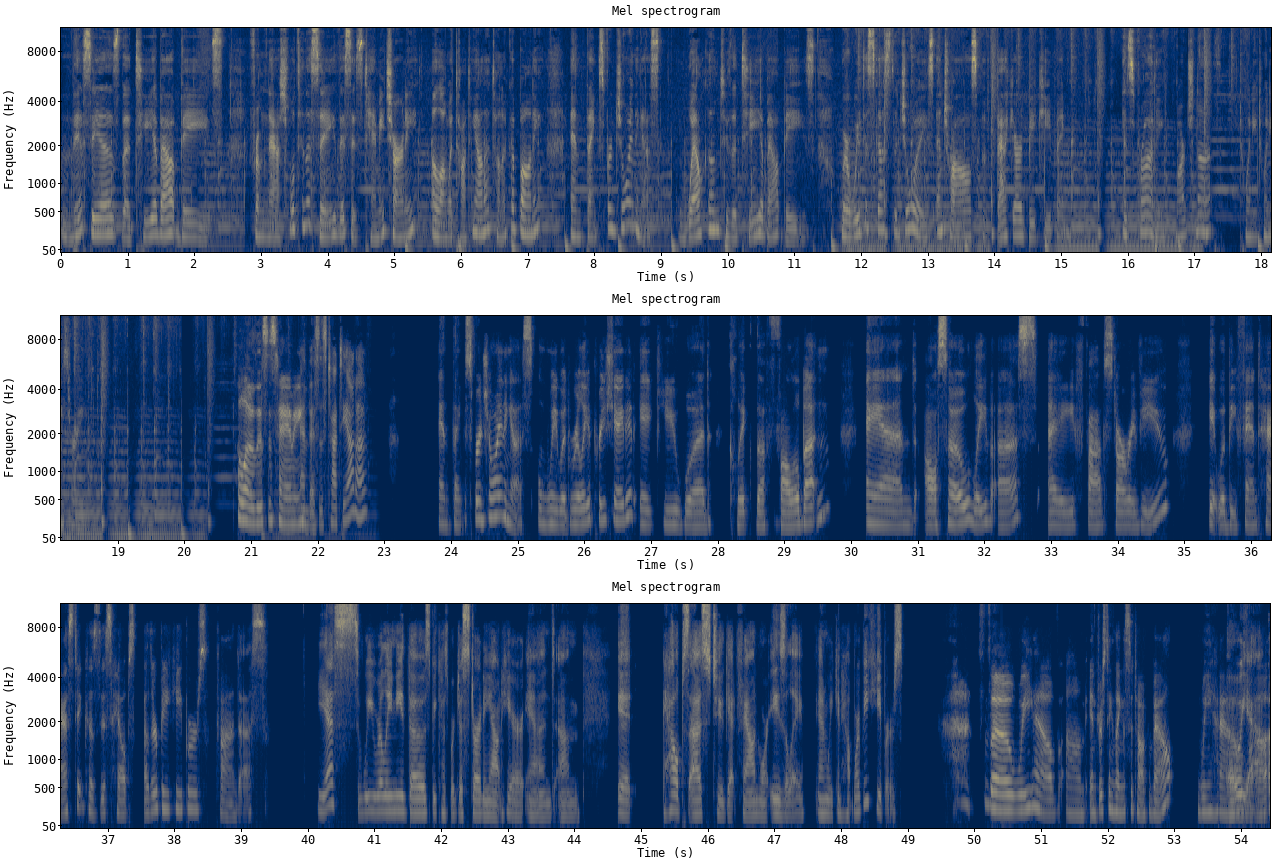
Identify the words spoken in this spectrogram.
This is the Tea About Bees. From Nashville, Tennessee, this is Tammy Cherney along with Tatiana Tonekaboni, and thanks for joining us. Welcome to the Tea About Bees, where we discuss the joys and trials of backyard beekeeping. It's Friday, March 9th, 2023. Hello, this is Tammy. And this is Tatiana. And thanks for joining us. We would really appreciate it if you would click the follow button and also leave us a five star review. It would be fantastic because this helps other beekeepers find us. Yes, we really need those because we're just starting out here and um, it helps us to get found more easily and we can help more beekeepers. So, we have um, interesting things to talk about. We have, Oh, yeah.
